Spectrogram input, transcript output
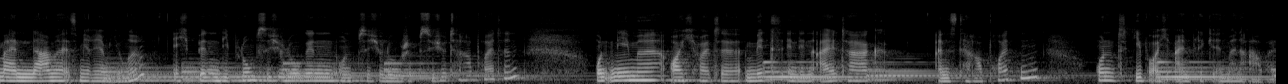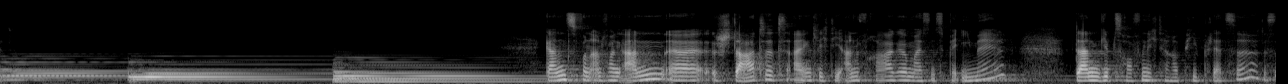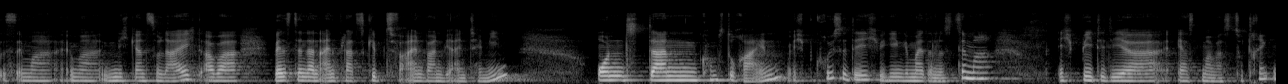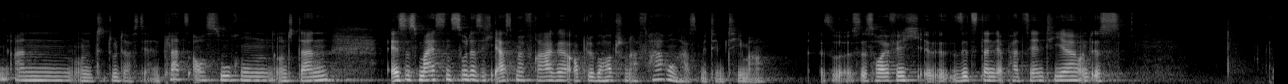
Mein Name ist Miriam Junge. Ich bin Diplompsychologin und psychologische Psychotherapeutin und nehme euch heute mit in den Alltag eines Therapeuten und gebe euch Einblicke in meine Arbeit. Ganz von Anfang an äh, startet eigentlich die Anfrage meistens per E-Mail. Dann gibt es hoffentlich Therapieplätze. Das ist immer, immer nicht ganz so leicht, aber wenn es denn dann einen Platz gibt, vereinbaren wir einen Termin. Und dann kommst du rein, ich begrüße dich, wir gehen gemeinsam ins Zimmer. Ich biete dir erstmal was zu trinken an und du darfst dir einen Platz aussuchen. Und dann ist es meistens so, dass ich erstmal frage, ob du überhaupt schon Erfahrung hast mit dem Thema. Also es ist häufig, äh, sitzt dann der Patient hier und ist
